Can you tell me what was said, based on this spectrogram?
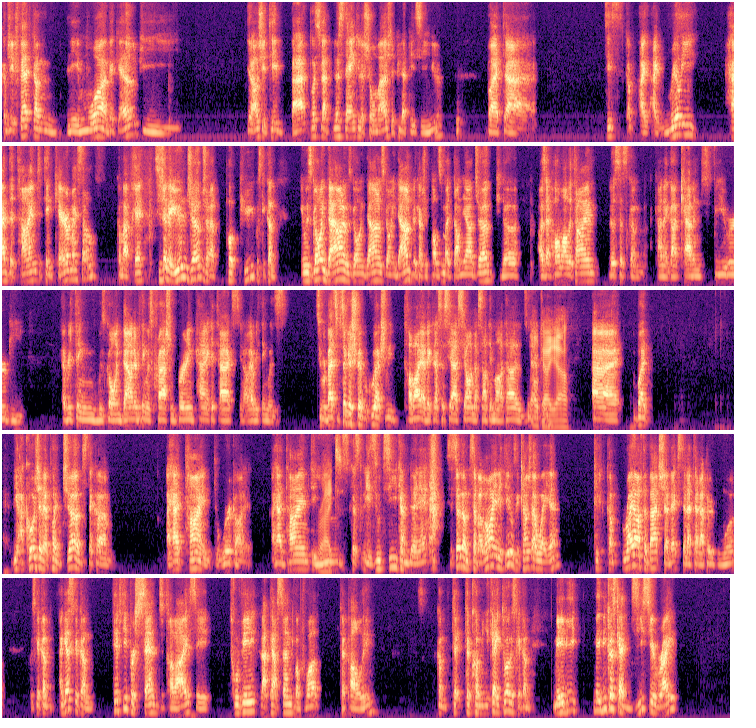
comme j'ai fait comme les mois avec elle, puis you know, été bad. Pas sur la, là, c'était que le chômage depuis la PCU. Là. But, uh, comme, I, I really had the time to take care of myself. Comme après, si j'avais eu une job, j'aurais pas pu parce que comme it was going down, it was going down, it was going down. Puis là, quand j'ai perdu ma dernière job, puis là, I was at home all the time. Là, c'est comme kind of got cabin fever, puis everything was going down, everything was crashing, burning, panic attacks, you know, everything was super bad. C'est pour ça que je fais beaucoup, actually, travail avec l'Association de la santé mentale du. Okay, yeah. Uh, but puis à cause j'avais pas de job, c'était comme I had time to work on it. I had time to Right. use les outils qu'elle me donnait. C'est ça comme ça va vraiment été parce que quand je la voyais, comme right off the bat, je savais que c'était la thérapeute pour moi. Parce que comme I guess que comme 50% du travail, c'est trouver la personne qui va pouvoir te parler, comme te, te communiquer avec toi, parce que comme maybe, maybe que ce qu'elle dit, c'est right,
